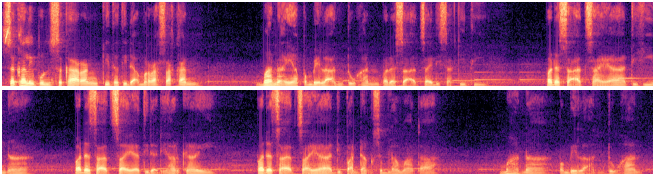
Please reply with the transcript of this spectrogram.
Sekalipun sekarang kita tidak merasakan mana ya pembelaan Tuhan pada saat saya disakiti, pada saat saya dihina, pada saat saya tidak dihargai, pada saat saya dipandang sebelah mata. Mana pembelaan Tuhan?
